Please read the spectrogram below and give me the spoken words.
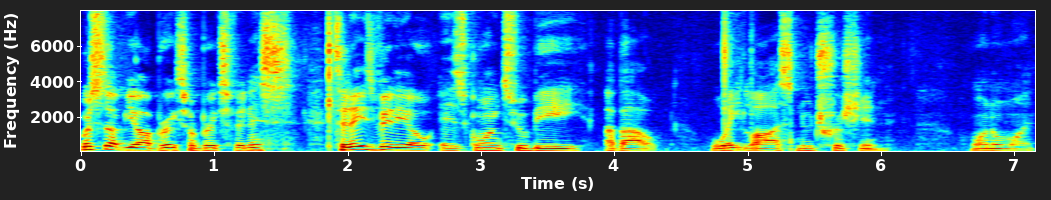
What's up y'all, Brix from Brix Fitness. Today's video is going to be about weight loss nutrition 101.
